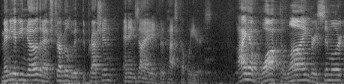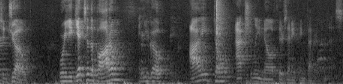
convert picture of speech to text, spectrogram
Many of you know that I've struggled with depression and anxiety for the past couple years. I have walked a line very similar to Job, where you get to the bottom and you go, I don't actually know if there's anything better than this,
